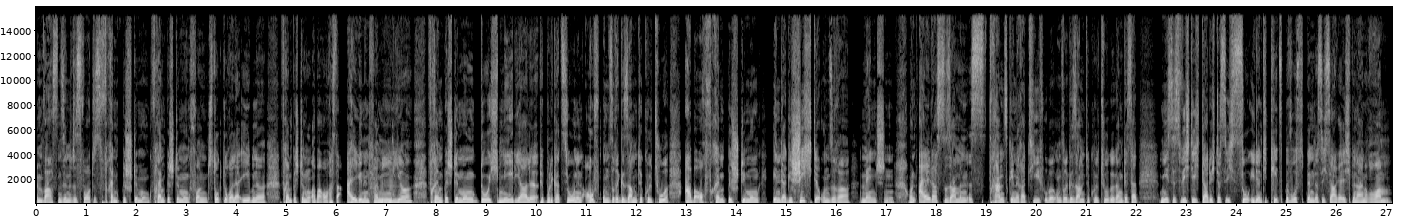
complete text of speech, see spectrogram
im wahrsten Sinne des Wortes Fremdbestimmung. Fremdbestimmung von struktureller Ebene, Fremdbestimmung aber auch aus der eigenen Familie, mhm. Fremdbestimmung durch mediale Publikationen auf unsere gesamte Kultur, aber auch Fremdbestimmung in der Geschichte unserer Menschen. Und all das zusammen ist transgenerativ über unsere gesamte Kultur gegangen. Deshalb, mir ist es wichtig, dadurch, dass ich so identitätsbewusst bin, dass ich sage, ich bin ein Rom.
